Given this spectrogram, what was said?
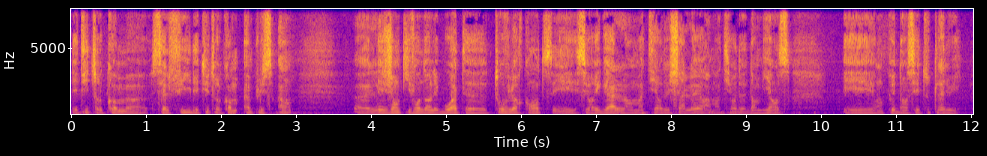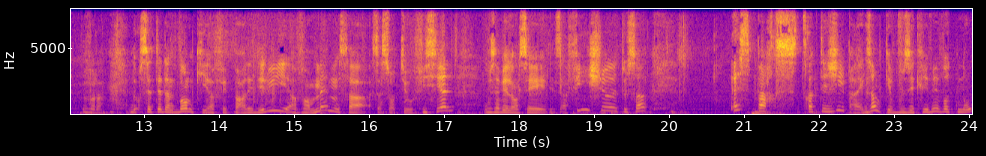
des titres comme euh, Selfie, des titres comme 1 plus 1, euh, les gens qui vont dans les boîtes trouvent leur compte et se régalent en matière de chaleur, en matière d'ambiance. Et on peut danser toute la nuit. Voilà. Donc c'était un album qui a fait parler de lui avant même sa, sa sortie officielle. Vous avez lancé des affiches, tout ça. Est-ce par stratégie, par exemple, que vous écrivez votre nom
